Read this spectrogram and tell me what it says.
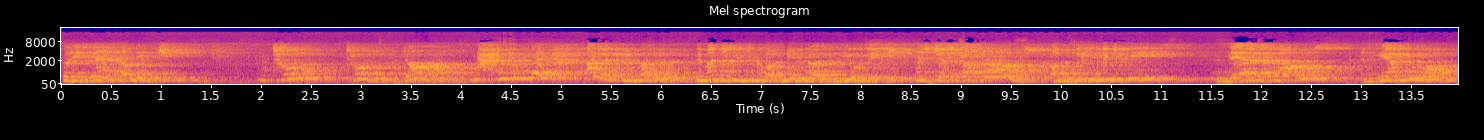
But is that homage? Oh, Tom, Tom, dog. I'm a little mother. The Munchkins call me because the new witch has just dropped a house on the Wicked Witch of the East. And there's the house, and here you are.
